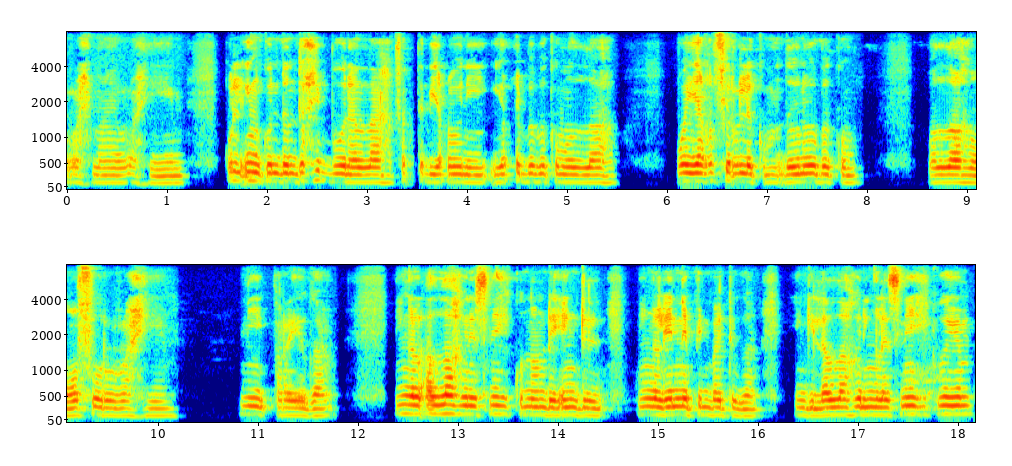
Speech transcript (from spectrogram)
الرحمن الرحيم قل إن كنتم تحبون الله فاتبعوني يحببكم الله ويغفر لكم ذنوبكم വല്ലാഹു ഗഫൂർ റഹീം നീ പറയുക നിങ്ങൾ അള്ളാഹുവിനെ സ്നേഹിക്കുന്നുണ്ട് എങ്കിൽ നിങ്ങൾ എന്നെ പിൻപറ്റുക. എങ്കിൽ അള്ളാഹു നിങ്ങളെ സ്നേഹിക്കുകയും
